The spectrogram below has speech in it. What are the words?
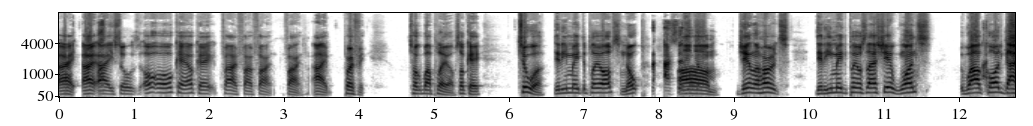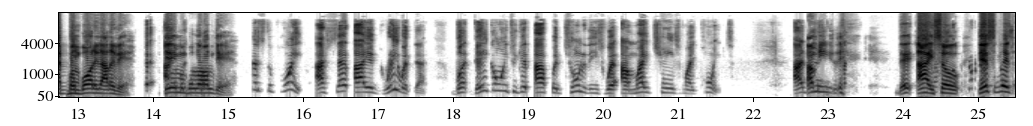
All right, all right, all right. So, oh, oh, okay, okay, fine, fine, fine, fine. All right, perfect. Talk about playoffs. Okay, Tua, did he make the playoffs? Nope. I said, Um, Jalen Hurts, did he make the playoffs last year? Once. Wild card got bombarded out of there. Didn't even belong there. that's the point. I said I agree with that, but they going to get opportunities where I might change my point. I just- mean, they, all right. So this list,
